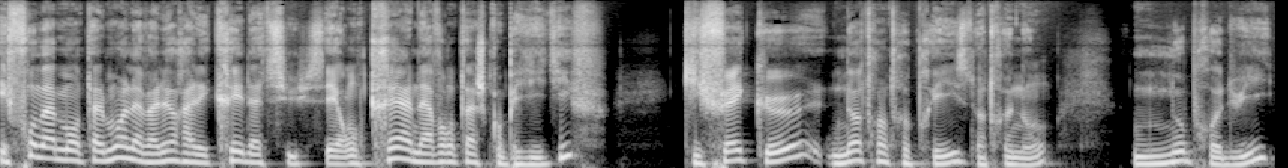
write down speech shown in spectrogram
Et fondamentalement, la valeur, elle est créée là-dessus. C'est on crée un avantage compétitif qui fait que notre entreprise, notre nom, nos produits,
